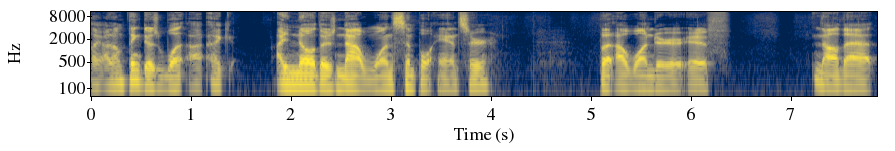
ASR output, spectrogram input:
like I don't think there's one. Like I know there's not one simple answer, but I wonder if now that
